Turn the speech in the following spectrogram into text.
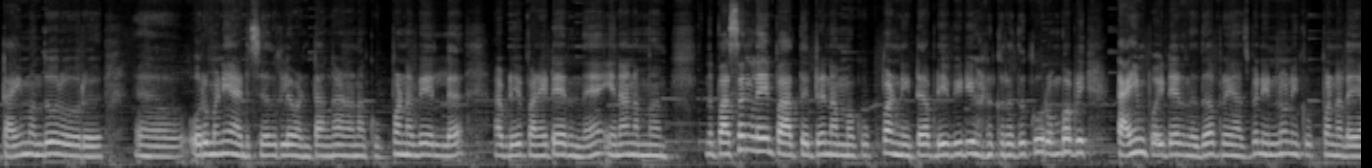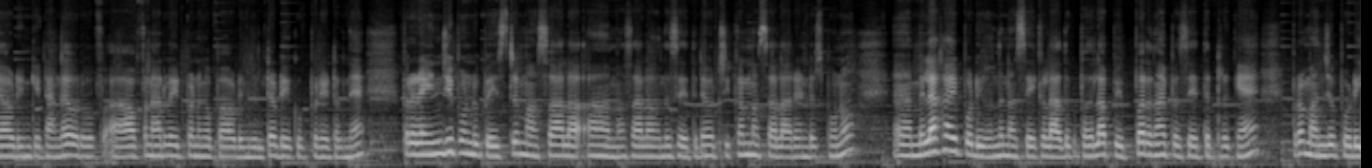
டைம் வந்து ஒரு ஒரு ஒரு மணி ஆகிடுச்சு அதுக்குள்ளே வந்துட்டாங்க. ஆனால் நான் குக் பண்ணவே இல்லை. அப்படியே பண்ணிகிட்டே இருந்தேன். ஏன்னா நம்ம இந்த பசங்களையும் பார்த்துட்டு நம்ம குக் பண்ணிவிட்டு அப்படியே வீடியோ எடுக்கிறதுக்கும் ரொம்ப அப்படியே டைம் போயிட்டே இருந்தது. அப்புறம் என் ஹஸ்பண்ட் இன்னும் நீ குக் பண்ணலையா? அப்படின்னு கேட்டாங்க. ஒரு ஹாஃப் அன் ஹவர் வெயிட் பண்ணுங்கப்பா அப்படின்னு சொல்லிட்டு அப்படியே குக் பண்ணிட்டு இருந்தேன். அப்புறம் இஞ்சி பூண்டு பேஸ்ட்டு மசாலா மசாலா வந்து சேர்த்துட்டேன். ஒரு சிக்கன் மசாலா ரெண்டு ஸ்பூனும் மிளகாய் பொடி வந்து நான் சேர்க்கல. அதுக்கு பதிலாக பெப்பர் தான் இப்போ சேர்த்துட்ருக்கேன். அப்புறம் மஞ்சள் பொடி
